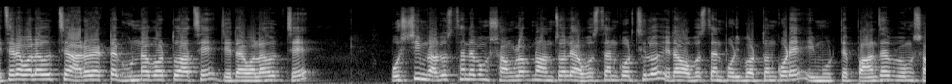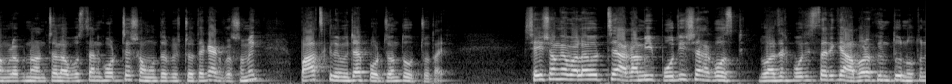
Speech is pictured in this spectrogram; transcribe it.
এছাড়া বলা হচ্ছে আরও একটা ঘূর্ণাবর্ত আছে, যেটা বলা হচ্ছে পশ্চিম রাজস্থান এবং সংলগ্ন অঞ্চলে অবস্থান করছিল। এটা অবস্থান পরিবর্তন করে এই মুহূর্তে পাঞ্জাব এবং সংলগ্ন অঞ্চলে অবস্থান করছে সমুদ্রপৃষ্ঠ থেকে এক দশমিক পাঁচ কিলোমিটার পর্যন্ত উচ্চতায়। সেই সঙ্গে বলা হচ্ছে, আগামী পঁচিশে আগস্ট দু হাজার পঁচিশ তারিখে আবারও কিন্তু নতুন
